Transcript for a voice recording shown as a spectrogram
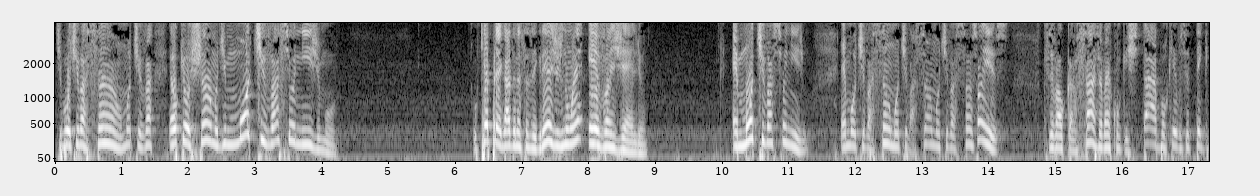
de motivação, motivar. É o que eu chamo de motivacionismo. O que é pregado nessas igrejas não é evangelho, é motivacionismo. É motivação, motivação, motivação, só isso. Que você vai alcançar, você vai conquistar, porque você tem que.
